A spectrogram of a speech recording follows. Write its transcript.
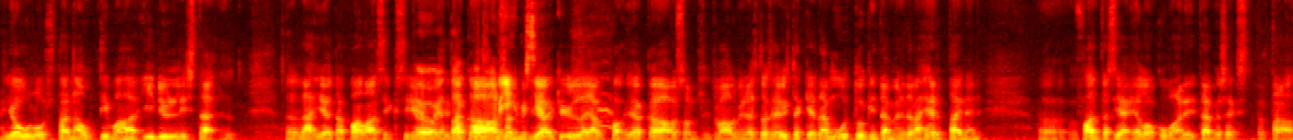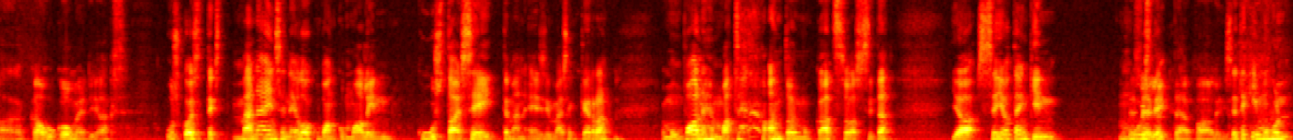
joulusta nauttivaa idyllistä lähiötä palasiksi. Joo, ja tappamaan ihmisiä. Ja, kyllä, ja, ja kaos on sitten valmiina. Sitten tosiaan yhtäkkiä tämä muuttuukin tämmöinen tämä herttainen ö, fantasia-elokuva niin tämmöiseksi tota, kauhukomediaksi. Uskoisitteko, mä näin sen elokuvan, kun mä olin kuusi tai seitsemän ensimmäisen kerran. Ja mun vanhemmat antoi mun katsoa sitä. Ja se jotenkin... Se muistan- selittää paljon. Se teki muhun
